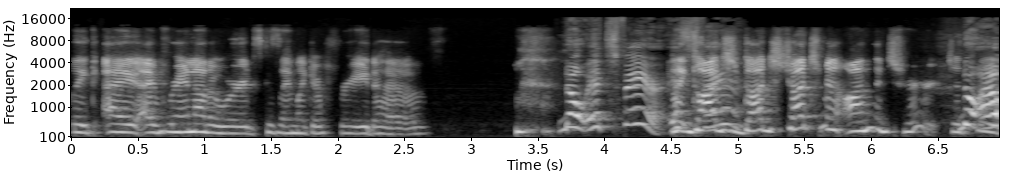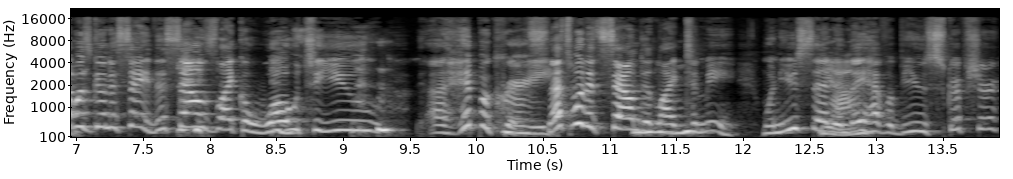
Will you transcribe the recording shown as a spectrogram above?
Like I, I've ran out of words because I'm like afraid of. no, it's fair. It's like God's fair. God's judgment on the church. It's no, like, I was gonna say this sounds like a woe to you, a hypocrite. Right. That's what it sounded mm-hmm. like to me when you said yeah. and they have abused scripture.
